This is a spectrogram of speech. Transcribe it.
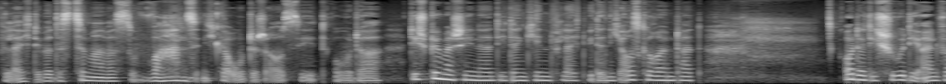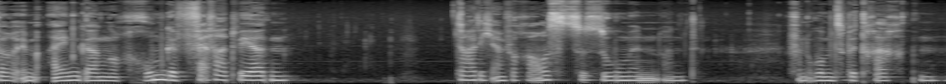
Vielleicht über das Zimmer, was so wahnsinnig chaotisch aussieht. Oder die Spülmaschine, die dein Kind vielleicht wieder nicht ausgeräumt hat. Oder die Schuhe, die einfach im Eingang rumgepfeffert werden. Da dich einfach rauszuzoomen und von oben zu betrachten,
